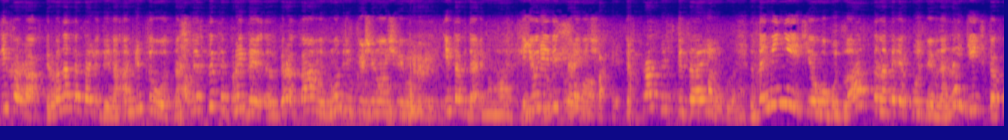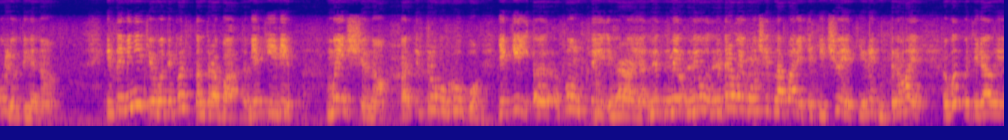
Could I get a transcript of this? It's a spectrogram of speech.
всі характер, вона така людина, амбіціозна, але все це прийде з роками, з мудрістю жіночою і так далі. Ну. Юрій Ну, Вікторович, прекрасний спеціаліст. Замініть його, будь ласка, Наталя Кузьмівна, знайдіть таку людину. І замініть його тепер з контрабасом, який вів Менщину, оркестрову групу, який е, функції грає. Не, не, не, не треба йому вчити на пам'ять, який чує, який ритм тримає. Ви потеряли, я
